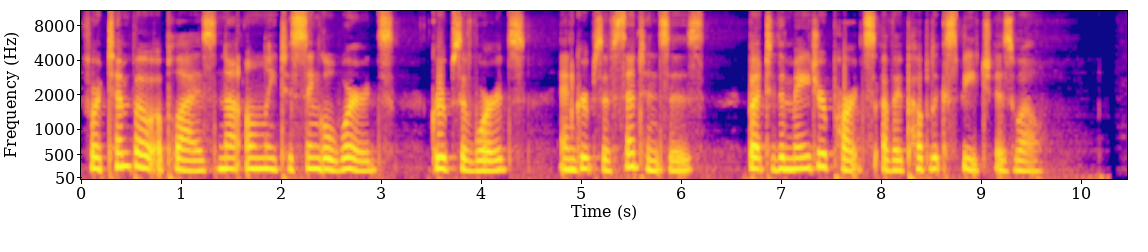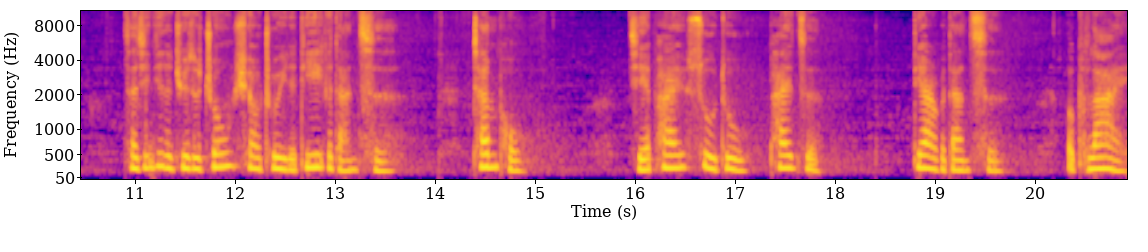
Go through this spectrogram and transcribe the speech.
For tempo applies not only to single words, groups of words, and groups of sentences, but to the major parts of a public speech as well. 在今天的句子中，需要注意的第一个单词，tempo，节拍、速度、拍子。第二个单词，apply，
